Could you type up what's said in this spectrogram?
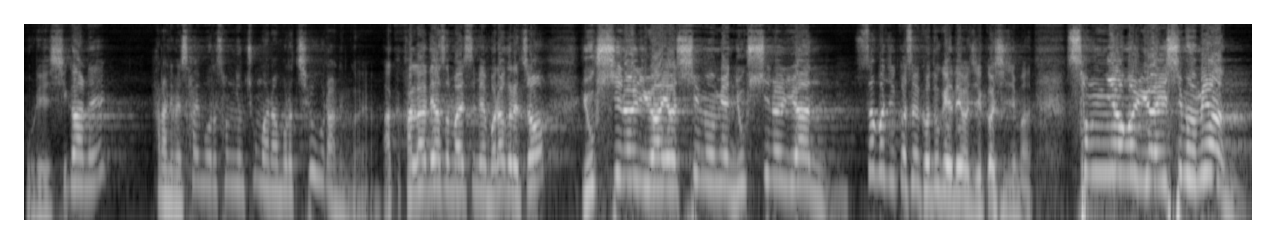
우리의 시간을 하나님의 삶으로 성령 충만함으로 채우라는 거예요. 아까 갈라디아서 말씀에 뭐라 그랬죠? 육신을 위하여 심으면 육신을 위한 썩어질 것을 거두게 되어질 것이지만 성령을 위하여 심으면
